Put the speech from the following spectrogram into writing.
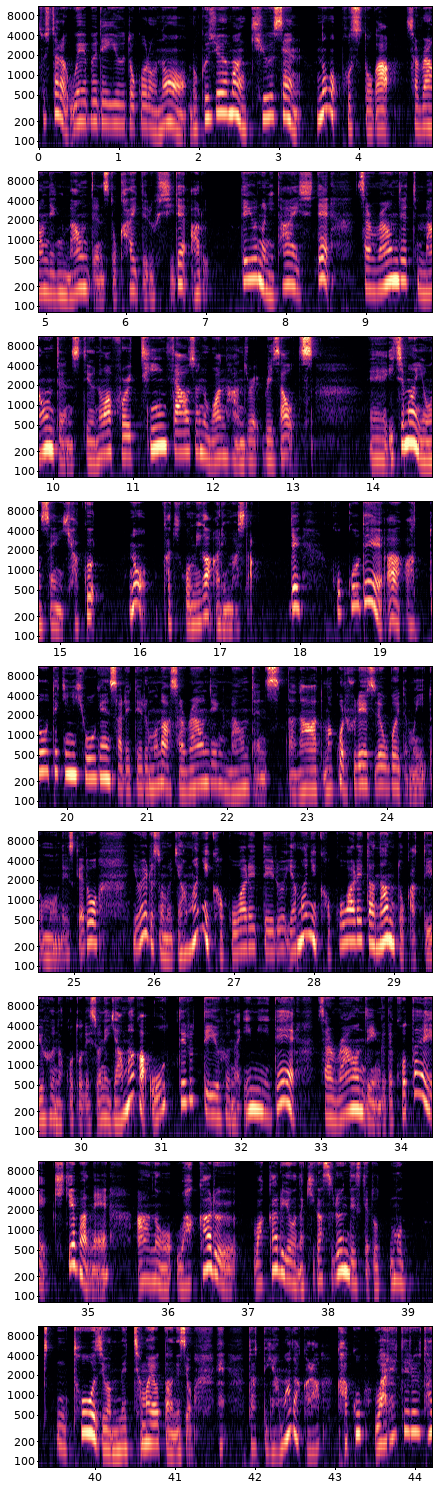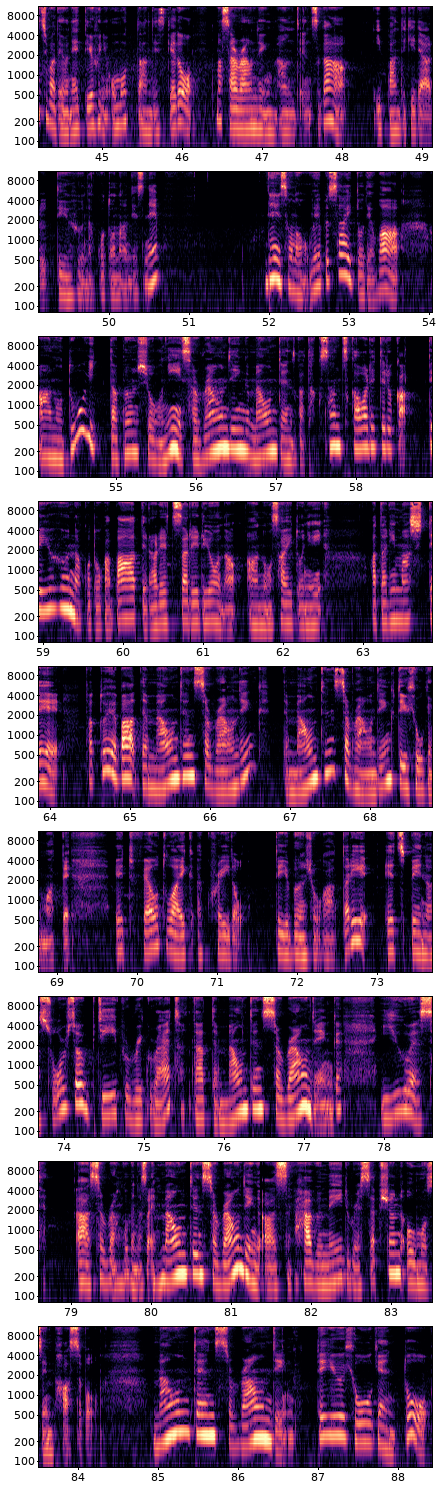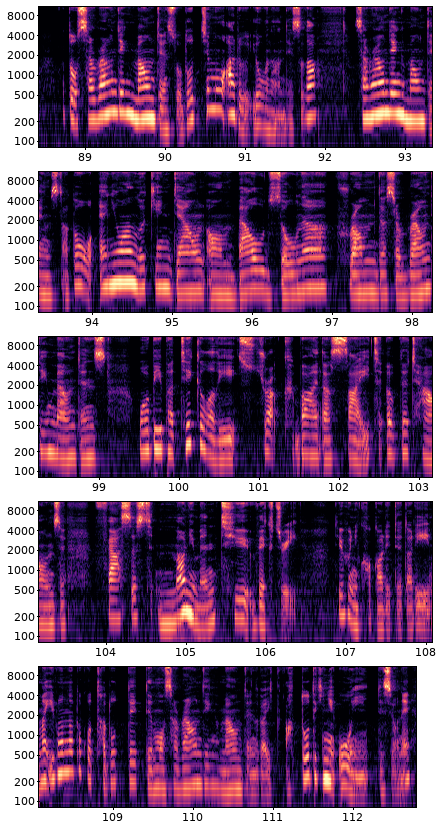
そしたらウェブでいうところの60万9000のポストが Surrounding Mountains と書いてる節であるっていうのに対して Surrounded Mountains っていうのは14,100 results、えー、14,100の書き込みがありました。でここであ圧倒的に表現されているものは surrounding mountains だなまあこれフレーズで覚えてもいいと思うんですけどいわゆるその山に囲われている山に囲われたなんとかっていうふうなことですよね山が覆ってるっていうふうな意味で surrounding で答え聞けばねあの分かる分かるような気がするんですけどもう当時はめっちゃ迷ったんですよ。えだって山だから囲われてる立場だよねっていうふうに思ったんですけど、まあ、surrounding mountains が一般的であるっていうふなことなんですね。でそのウェブサイトではあのどういった文章に Surrounding Mountains がたくさん使われてるかっていうふうなことがバーって羅列されるようなあのサイトに当たりまして例えば The Mountain Surrounding The Mountain Surrounding っていう表現もあって It felt like a cradle っていう文章があったり It's been a source of deep regret that the mountains surrounding US あ、surround ごめんなさい Mountains surrounding us have made reception almost impossible Mountains surrounding っていう表現とあと surrounding mountains とどっちもあるようなんですが surrounding mountains だと anyone looking down on Belzona from the surrounding mountains will be particularly struck by the sight of the town's fastest monument to victory っていうふうに書かれてたり、まあ、いろんなとこ辿っていっても surrounding mountains が圧倒的に多いんですよね。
